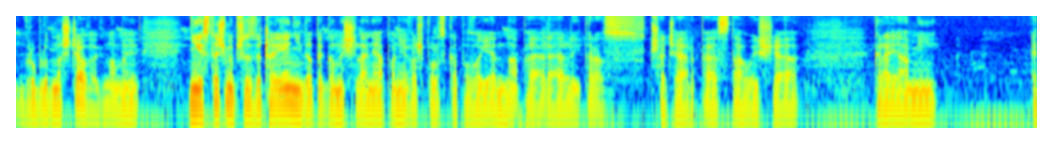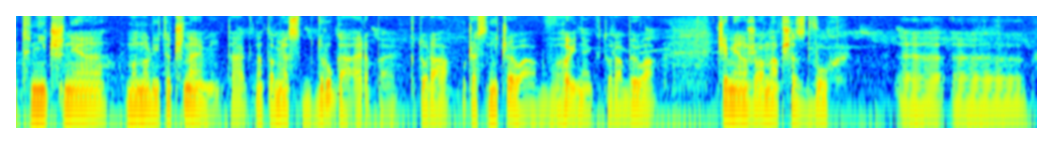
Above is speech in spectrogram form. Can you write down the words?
grup ludnościowych. No my nie jesteśmy przyzwyczajeni do tego myślenia, ponieważ Polska powojenna, PRL i teraz trzecia RP stały się krajami etnicznie monolitycznymi, tak? Natomiast druga RP, która uczestniczyła w wojnie, która była ciemiężona przez dwóch, e, e,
